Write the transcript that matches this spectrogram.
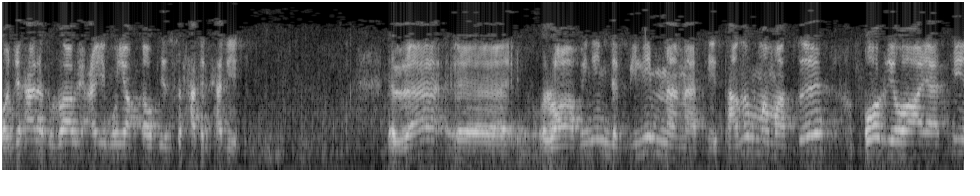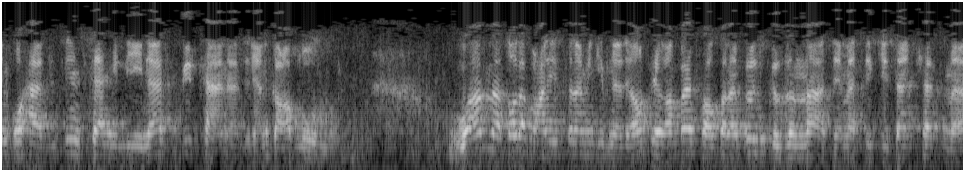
Ve cehalet ravi aybun yaktav fi sıhhatil hadis. Və e, ravinin də bilinməməsi, tanınmaması o rivayətin, o hədisin səhliyinə bir tənədir, yəni qabul olunur. Və əmmə talabu aleyhissələmin ibnədir, amma Peyğəmbər s.ə.v öz qızına deməsi ki, sən kəsmə,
